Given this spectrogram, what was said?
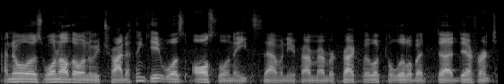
I know there's one other one we tried. I think it was also an 870, if I remember correctly. It looked a little bit uh, different.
